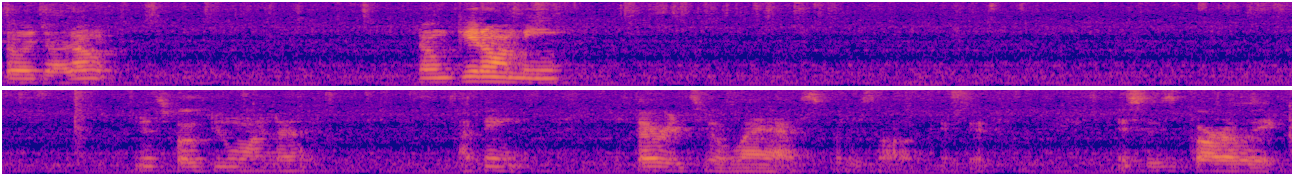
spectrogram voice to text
Told y'all, don't, don't get on me. It's supposed to be one of I think, third to last, but it's all good. This is garlic.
